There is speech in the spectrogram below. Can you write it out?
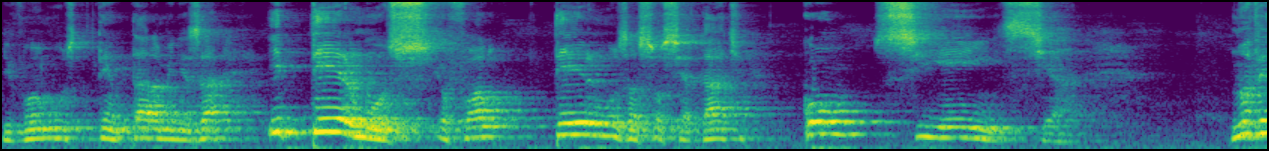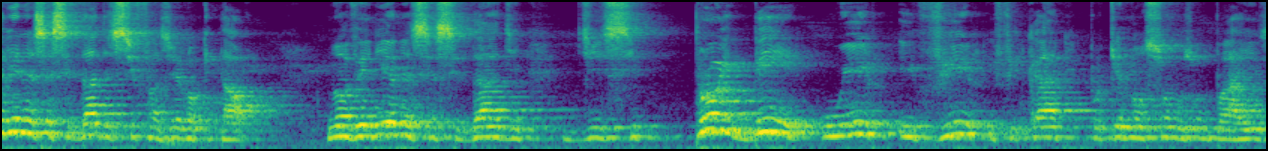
e vamos tentar amenizar e termos, eu falo, termos a sociedade consciência. Não haveria necessidade de se fazer lockdown, não haveria necessidade de se proibir o ir e vir e ficar, porque nós somos um país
